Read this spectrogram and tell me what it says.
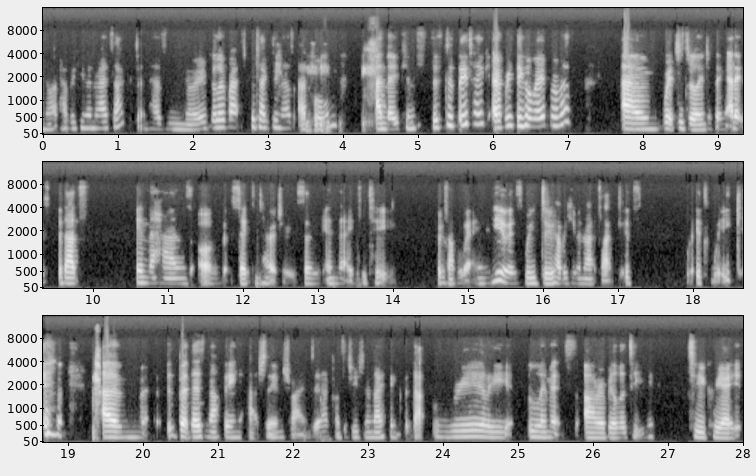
not have a Human Rights Act and has no Bill of Rights protecting us at all, and they consistently take everything away from us, um, which is really interesting. And it's that's in the hands of states and territories. So in the ACT, for example, where ANU is, we do have a Human Rights Act. It's it's weak. um, but there's nothing actually enshrined in our constitution, and I think that that really limits our ability to create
